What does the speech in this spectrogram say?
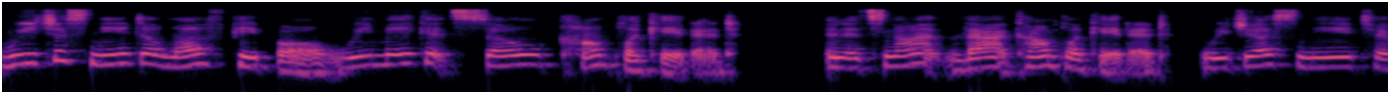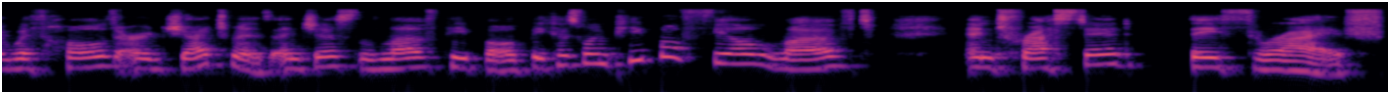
we just need to love people. We make it so complicated. And it's not that complicated. We just need to withhold our judgments and just love people because when people feel loved and trusted, they thrive.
